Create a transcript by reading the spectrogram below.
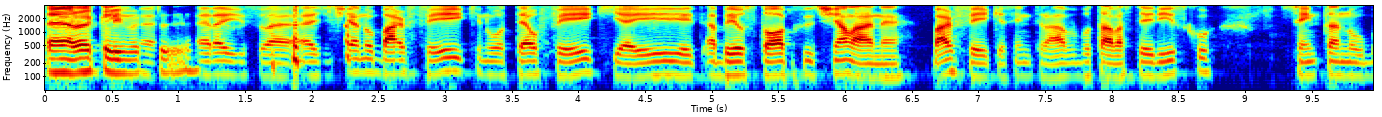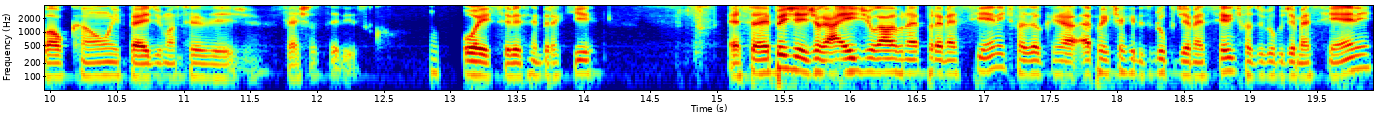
Era o clímax. Era isso. é. A gente ia no bar fake, no hotel fake, e aí abria os tópicos e tinha lá, né? Bar fake. Aí você entrava, botava asterisco, senta no balcão e pede uma cerveja. Fecha asterisco. Oi, você vê sempre aqui? Essa é RPG. Joga- Aí jogava né, por MSN, a gente fazia o que. A época tinha aqueles grupos de MSN, a gente fazia o grupo de MSN,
